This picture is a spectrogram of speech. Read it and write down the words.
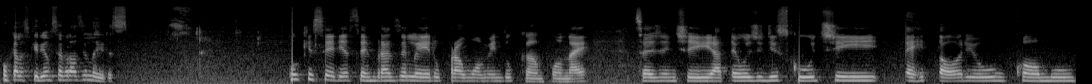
porque elas queriam ser brasileiras. O que seria ser brasileiro para um homem do campo, né? Se a gente até hoje discute território como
